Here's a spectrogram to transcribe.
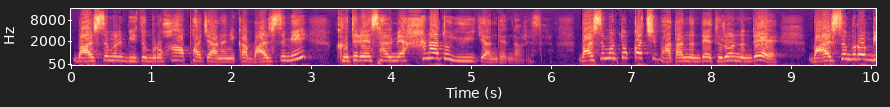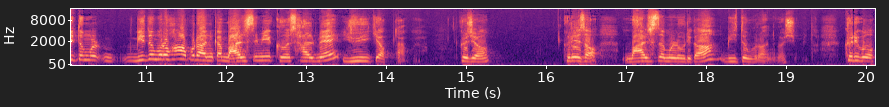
말씀을 믿음으로 화합하지 않으니까 말씀이 그들의 삶에 하나도 유익이 안 된다 그랬어요. 말씀은 똑같이 받았는데 들었는데 말씀으로 믿음을 믿음으로 화합을 하니까 말씀이 그 삶에 유익이 없다고요. 그죠? 그래서 말씀을 우리가 믿음으로 하는 것입니다. 그리고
